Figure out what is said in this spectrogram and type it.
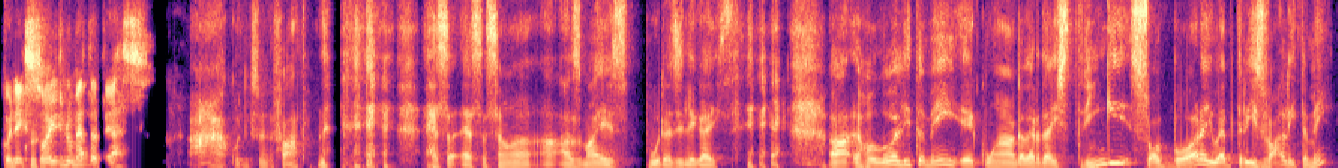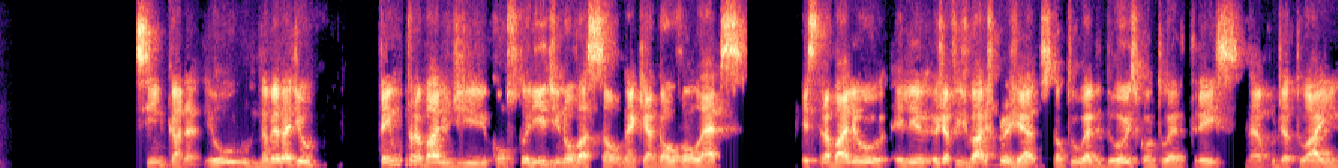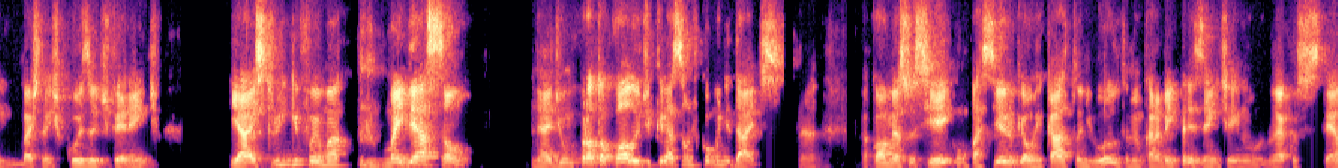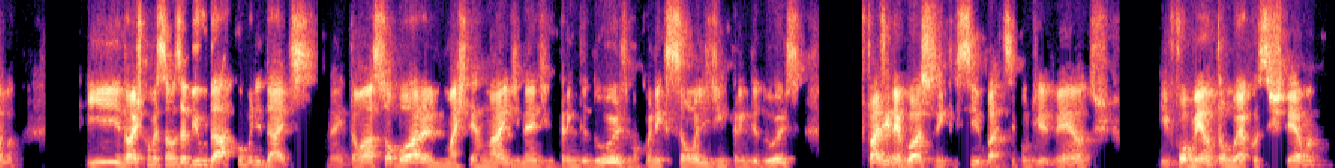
Conexões no metaverso. Ah, conexões, fato. Essa, essas são a, a, as mais puras e legais. ah, rolou ali também é, com a galera da String, Sobora e Web3 Valley também? Sim, cara. Eu, na verdade, eu tenho um trabalho de consultoria de inovação, né, que é a Galvão Labs. Esse trabalho, ele, eu já fiz vários projetos, tanto Web 2 quanto Web 3, né, eu pude atuar em bastante coisa diferente. E a String foi uma, uma ideação né, de um protocolo de criação de comunidades, né, a qual me associei com um parceiro, que é o Ricardo Toniolo, também um cara bem presente aí no, no ecossistema, e nós começamos a buildar comunidades. Né? Então, a Sobora é um mastermind né, de empreendedores, uma conexão ali de empreendedores fazem negócios entre si, participam de eventos e fomentam o ecossistema.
